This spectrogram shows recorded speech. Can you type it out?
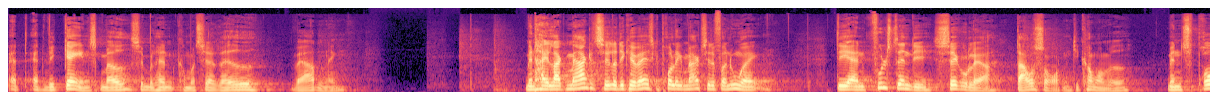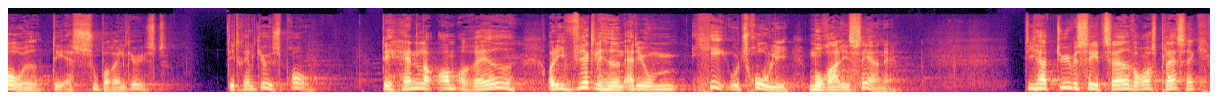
at, at vegansk mad simpelthen kommer til at redde verden. Ikke? Men har I lagt mærke til, og det kan være, at I skal prøve at lægge mærke til det fra nu af, det er en fuldstændig sekulær dagsorden, de kommer med. Men sproget, det er super religiøst. Det er et religiøst sprog. Det handler om at redde, og i virkeligheden er det jo helt utroligt moraliserende. De har dybest set taget vores plads, ikke?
